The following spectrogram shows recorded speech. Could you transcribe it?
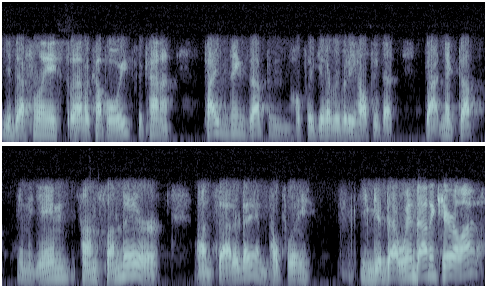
you definitely still have a couple weeks to kind of tighten things up and hopefully get everybody healthy that got nicked up in the game on Sunday or on Saturday, and hopefully you can get that win down in Carolina.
